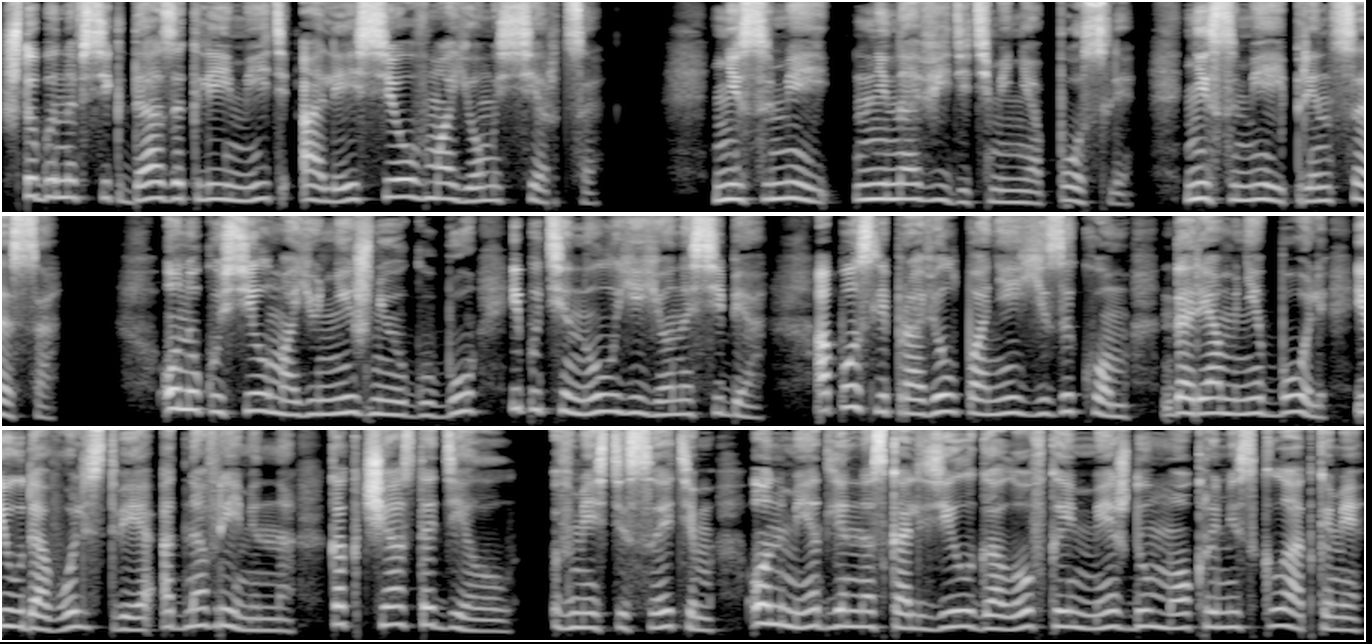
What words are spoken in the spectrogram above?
чтобы навсегда заклеймить Олесио в моем сердце. «Не смей ненавидеть меня после! Не смей, принцесса!» Он укусил мою нижнюю губу и потянул ее на себя, а после провел по ней языком, даря мне боль и удовольствие одновременно, как часто делал. Вместе с этим он медленно скользил головкой между мокрыми складками,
